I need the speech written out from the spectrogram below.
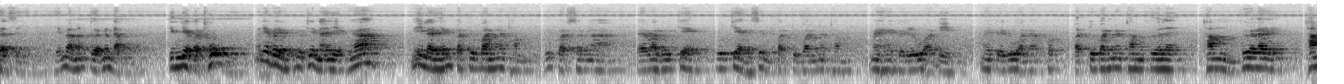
สัจสี่เห็นว่ามันเกิดมันดับจึงเรียกว่าทุกข์ไม่ได้ไปอยู่ที่ไหนอีกนะนี่แหละเห็นปัจจุบันธรรมวิปัสสนาแปลว่ารู้แจ้งรู้แจ้งซึ่งปัจจุบันธรรมไม่ให้ไปรู้อดีต ไม่ไปรู้อนาคตปัจจุบันธรรมคืออะไรธรรมคืออะไรธรรม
